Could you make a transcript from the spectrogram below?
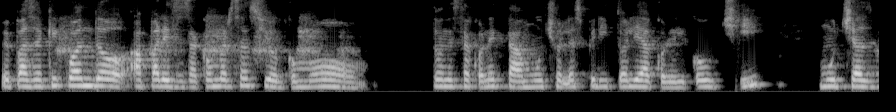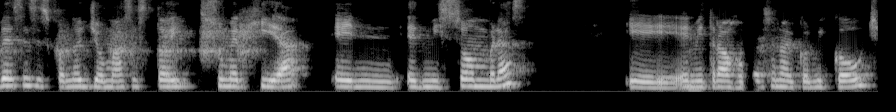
me pasa que cuando aparece esa conversación como donde está conectada mucho la espiritualidad con el coaching, muchas veces es cuando yo más estoy sumergida en, en mis sombras eh, en mi trabajo personal con mi coach.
